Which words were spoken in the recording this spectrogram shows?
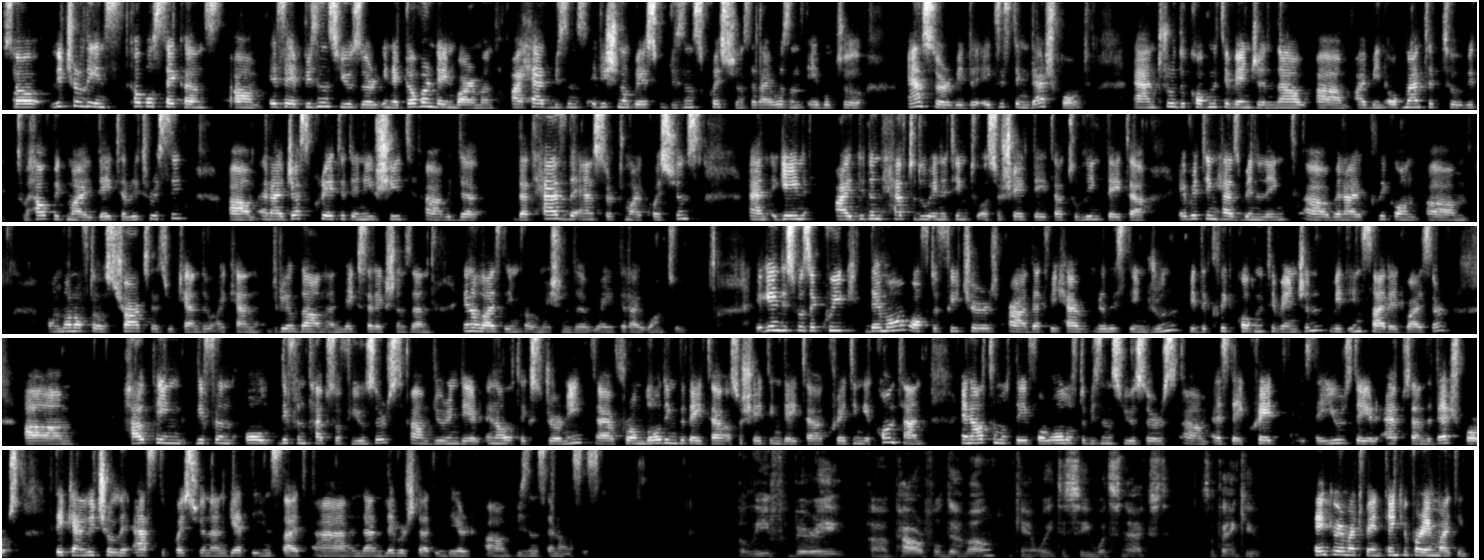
So literally in a couple seconds, um, as a business user in a governed environment, I had business additional business questions that I wasn't able to answer with the existing dashboard. And through the cognitive engine, now um, I've been augmented to with, to help with my data literacy. Um, and I just created a new sheet uh, with the that has the answer to my questions. And again, I didn't have to do anything to associate data, to link data. Everything has been linked. Uh, when I click on um, on one of those charts, as you can do, I can drill down and make selections and analyze the information the way that I want to. Again, this was a quick demo of the features uh, that we have released in June with the Qlik Cognitive Engine with Insight Advisor, um, helping different all different types of users um, during their analytics journey, uh, from loading the data, associating data, creating a content, and ultimately for all of the business users um, as they create, as they use their apps and the dashboards, they can literally ask the question and get the insight uh, and then leverage that in their um, business analysis. Elif, very uh, powerful demo. I can't wait to see what's next. So thank you. Thank you very much, Ben. Thank you for inviting.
